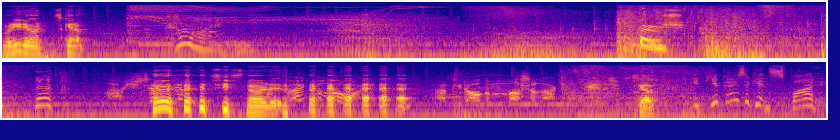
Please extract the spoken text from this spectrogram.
What are you doing? Let's get him. Boosh! Oh, you she snorted. Thank the Lord. I need all the muscle I can get. Go. If you guys are getting spotted,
